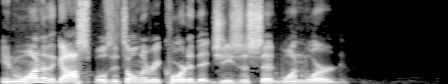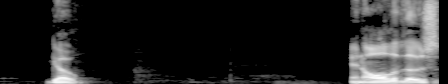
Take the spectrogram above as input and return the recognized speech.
In one of the Gospels, it's only recorded that Jesus said one word go. And all of those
